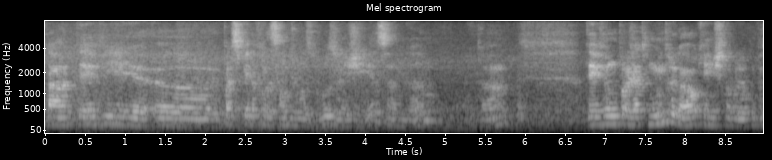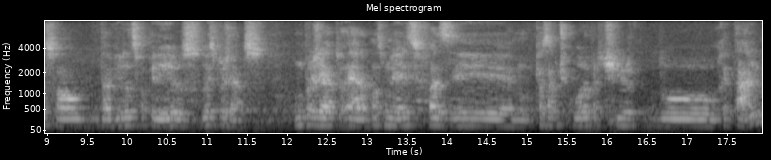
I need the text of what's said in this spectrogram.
Tá? Teve, uh, eu participei da fundação de umas duas ONGs, se não me engano. Tá? Teve um projeto muito legal que a gente trabalhou com o pessoal da Vila dos Papeleiros, dois projetos. Um projeto era com as mulheres fazer casaco de couro a partir do retalho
